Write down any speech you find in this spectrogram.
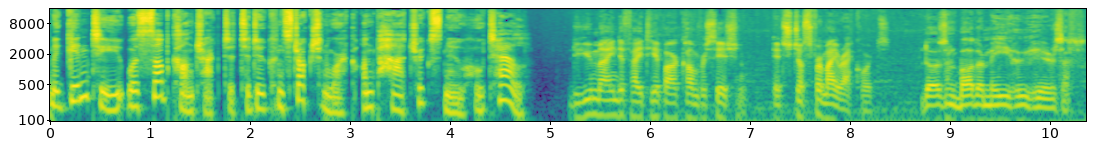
McGinty was subcontracted to do construction work on Patrick's new hotel. Do you mind if I tape our conversation? It's just for my records. Doesn't bother me who hears it.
